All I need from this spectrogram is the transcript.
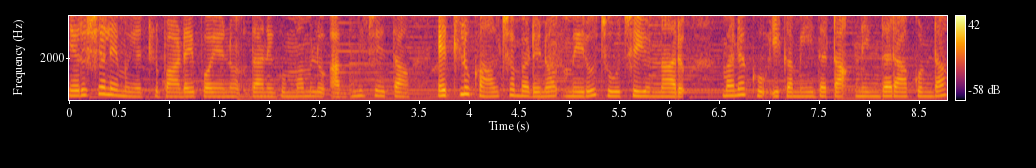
ఎరుషలేము ఎట్లు పాడైపోయెనో దాని గుమ్మములు అగ్నిచేత ఎట్లు కాల్చబడినో మీరు చూచియున్నారు. మనకు ఇక మీదట నింద రాకుండా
